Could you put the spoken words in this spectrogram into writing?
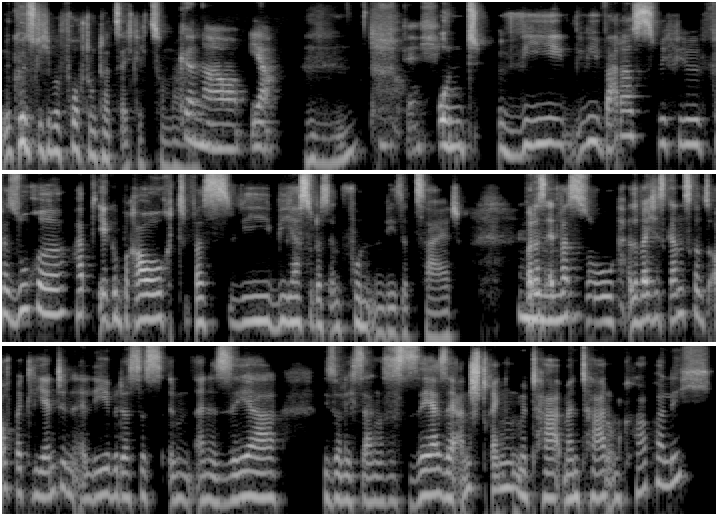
eine künstliche Befruchtung tatsächlich zu machen. Genau, ja. Mhm. Und wie, wie war das? Wie viele Versuche habt ihr gebraucht? Was, wie, wie hast du das empfunden, diese Zeit? War das mhm. etwas so, also weil ich es ganz, ganz oft bei Klientinnen erlebe, dass das ähm, eine sehr, wie soll ich sagen, es ist sehr, sehr anstrengend mental und körperlich.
